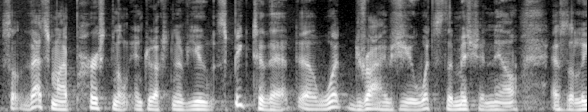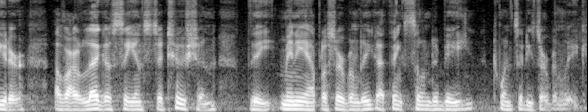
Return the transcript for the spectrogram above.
So that's my personal introduction of you. Speak to that. Uh, what drives you? What's the mission now as the leader of our legacy institution, the Minneapolis Urban League, I think soon to be Twin Cities Urban League?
